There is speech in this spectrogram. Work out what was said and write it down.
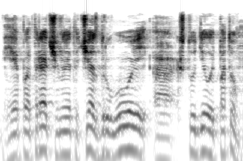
я потрачу на это час-другой, а что делать потом?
